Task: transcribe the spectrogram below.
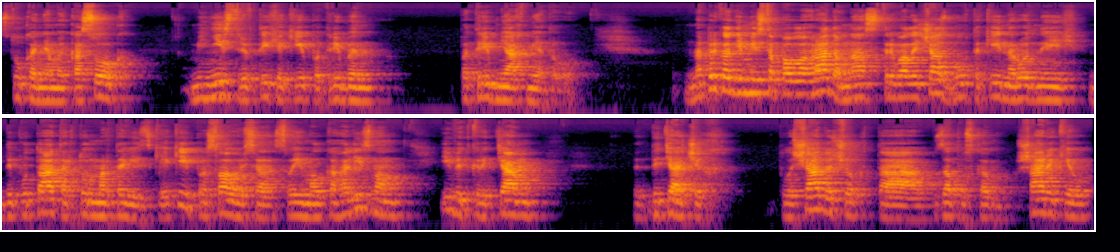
стуканнями касок міністрів, тих, які потрібен, потрібні Ахметову. На прикладі міста Павлограда в нас тривалий час був такий народний депутат Артур Мартавіцький, який прославився своїм алкоголізмом і відкриттям дитячих площадочок та запуском шариків.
